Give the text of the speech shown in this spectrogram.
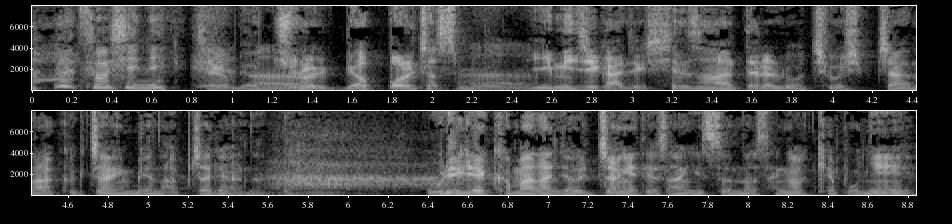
소신이. 제가 몇 줄을 몇 번을 쳤습니다. 이미지가 아직 신선할 때를 놓치고 싶지 않아 극장의 맨 앞자리에 앉는다. 우리에게 그만한 열정의 대상이 있었나 생각해 보니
